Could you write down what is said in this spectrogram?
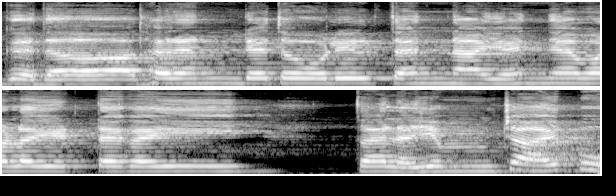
ഗദാധരന്റെ തോളിൽ തന്നയഞ്ഞ വളയിട്ട കൈ തലയും ചായ്പൂ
